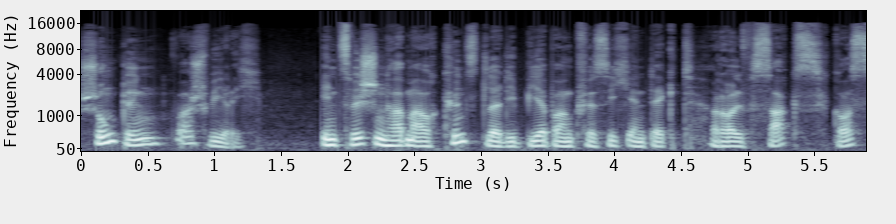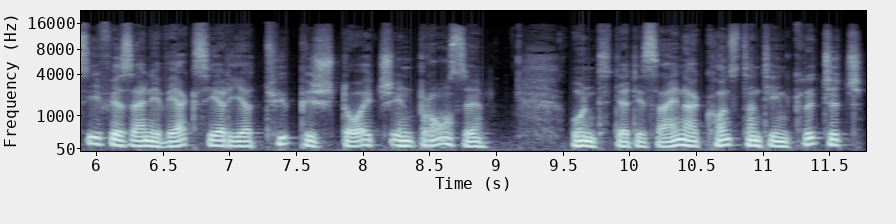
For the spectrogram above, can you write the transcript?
Schunkeln war schwierig. Inzwischen haben auch Künstler die Bierbank für sich entdeckt. Rolf Sachs goss sie für seine Werkserie typisch deutsch in Bronze. Und der Designer Konstantin Kricic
